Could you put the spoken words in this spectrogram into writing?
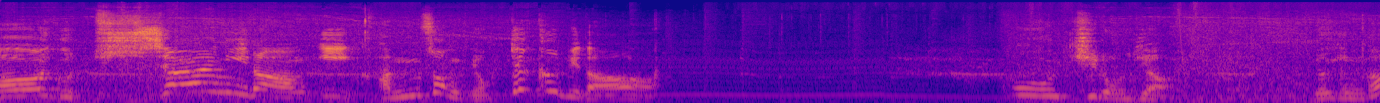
이거 디자인이랑 이 감성 역대급이다. 오 길 어디야? 여긴가?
